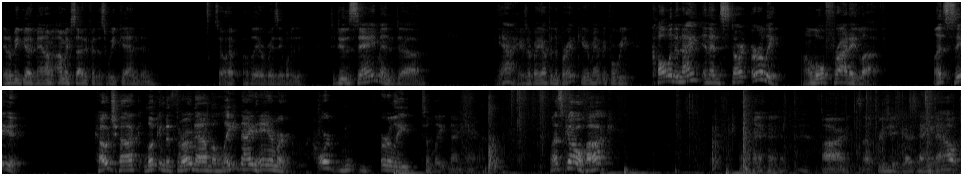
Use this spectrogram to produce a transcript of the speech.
it'll be good, man. I'm, I'm excited for this weekend, and so ho- hopefully everybody's able to to do the same. And uh, yeah, here's everybody up in the break here, man. Before we call it a night and then start early on a little Friday love. Let's see it. Coach Huck looking to throw down the late night hammer or early to late night hammer. Let's go, Huck. All right, so I appreciate you guys hanging out.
